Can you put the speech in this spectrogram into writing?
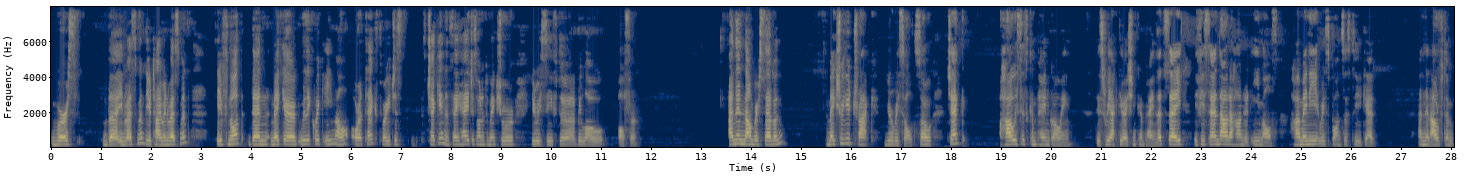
worth the investment, your time investment. If not, then make a really quick email or a text where you just check in and say, hey, just wanted to make sure you received the below offer. And then number seven, make sure you track your results. So check how is this campaign going, this reactivation campaign. Let's say if you send out 100 emails, how many responses do you get? and then out of the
